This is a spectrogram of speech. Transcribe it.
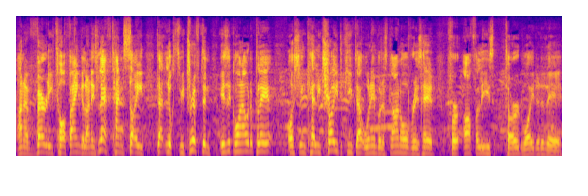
on a very tough angle on his left hand side that looks to be drifting. Is it going out of play? Oisin Kelly tried to keep that one in, but it's gone over his head for Offaly's third wide of the day.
